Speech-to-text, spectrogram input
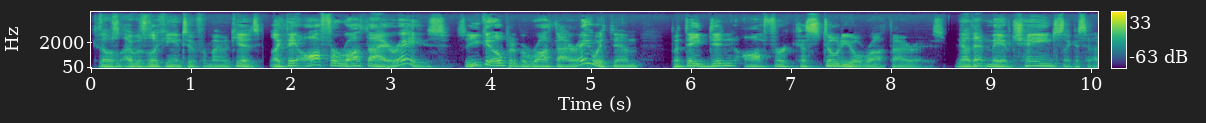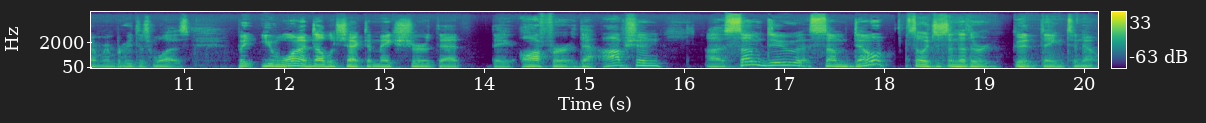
because I was I was looking into it for my own kids. Like they offer Roth IRAs, so you can open up a Roth IRA with them, but they didn't offer custodial Roth IRAs. Now that may have changed. Like I said, I don't remember who this was, but you want to double check to make sure that they offer that option uh, some do, some don't. So it's just another good thing to know.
